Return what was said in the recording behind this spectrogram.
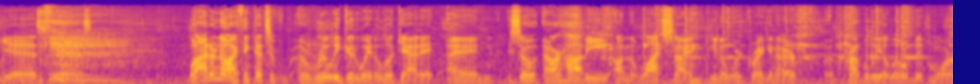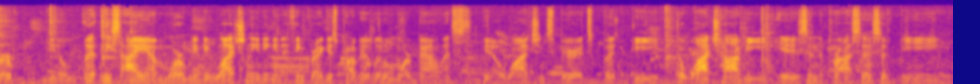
yes, yes. Well, I don't know. I think that's a, a really good way to look at it. And so, our hobby on the watch side, you know, where Greg and I are probably a little bit more, you know, at least I am more maybe watch leaning, and I think Greg is probably a little more balanced, you know, watch and spirits. But the the watch hobby is in the process of being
